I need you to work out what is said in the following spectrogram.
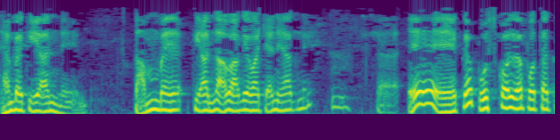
තැඹ කියන්නේ ස්තම්භය කියනවා වගේ වචනයක් නේ. ඒක පුස්කොළ පොතක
